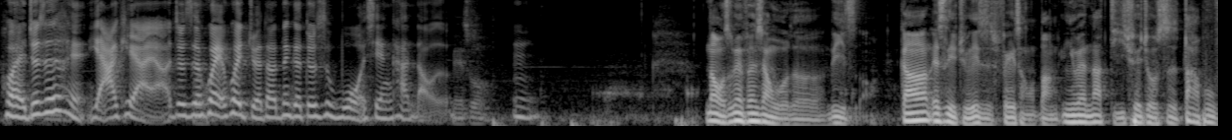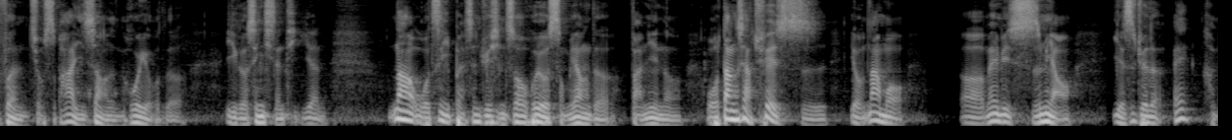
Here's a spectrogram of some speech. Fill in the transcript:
会，就是很压起来啊，就是会会觉得那个就是我先看到的。没错。嗯。那我这边分享我的例子哦。刚刚 Leslie 举的例子非常的棒，因为那的确就是大部分九十趴以上人会有的一个心情的体验。那我自己本身觉醒之后会有什么样的反应呢？我当下确实有那么呃，maybe 十秒，也是觉得哎，很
